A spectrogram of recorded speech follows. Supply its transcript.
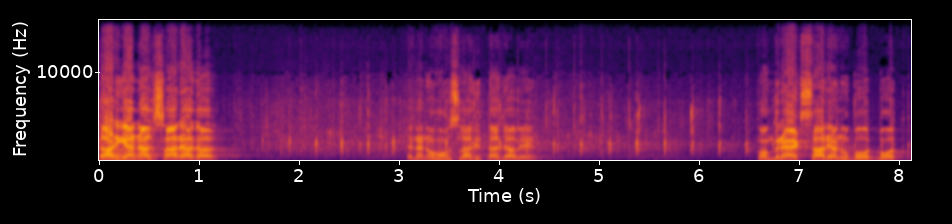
ਤਾੜੀਆਂ ਨਾਲ ਸਾਰਿਆਂ ਦਾ ਇਹਨਾਂ ਨੂੰ ਹੌਸਲਾ ਦਿੱਤਾ ਜਾਵੇ। ਕੰਗ੍ਰੈਟ ਸਾਰਿਆਂ ਨੂੰ ਬਹੁਤ ਬਹੁਤ।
